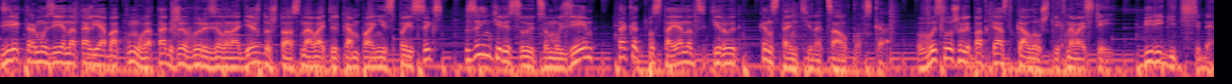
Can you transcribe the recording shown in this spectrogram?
Директор музея Наталья Абакумова также выразила надежду, что основатель компании SpaceX заинтересуется музеем, так как постоянно цитирует Константина Циолковского. Вы слушали подкаст «Калужских новостей». Берегите себя.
